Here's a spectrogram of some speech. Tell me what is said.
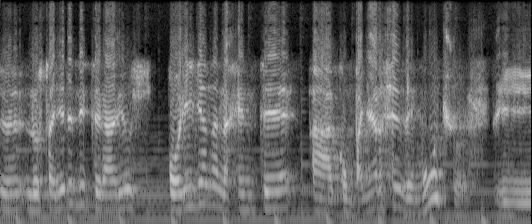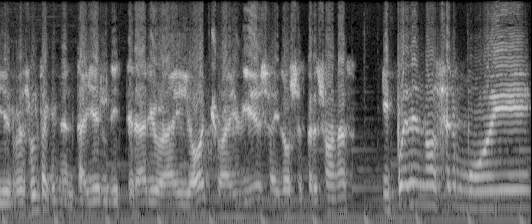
eh, los talleres literarios orillan a la gente a acompañarse de muchos y resulta que en el taller literario hay 8, hay 10, hay 12 personas y puede no ser muy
